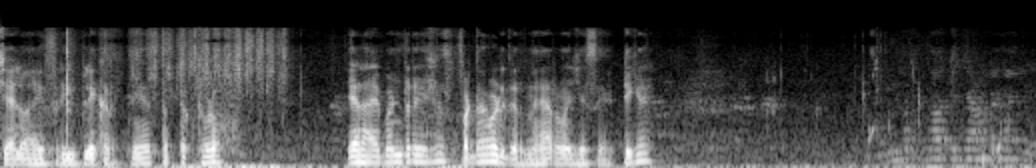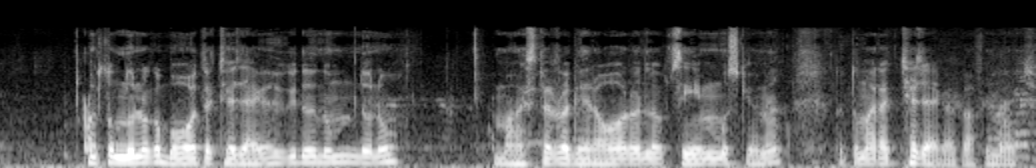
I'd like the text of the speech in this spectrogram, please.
चलो भाई फ्री प्ले करते हैं। तब तक थोड़ा। यार हाई बंडर फटाफट करना है यार मज़े से। ठीक है? और तुम दोनों का बहुत अच्छा जाएगा क्योंकि तुम दोनों मास्टर वगैरह और मतलब सेम उसके हो ना तो तुम्हारा अच्छा जाएगा काफ़ी मैच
